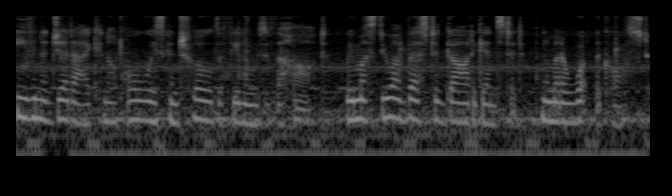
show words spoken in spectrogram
Even a Jedi cannot always control the feelings of the heart. We must do our best to guard against it, no matter what the cost.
